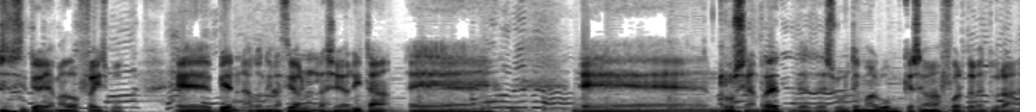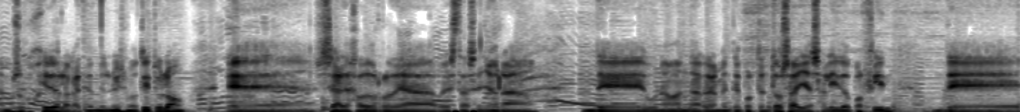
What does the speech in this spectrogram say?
sitio llamado Facebook. Eh, bien, a continuación la señorita eh, eh, Russian Red desde su último álbum que se llama Fuerteventura. Hemos escogido la canción del mismo título. eh, se ha dejado rodear esta señora de una banda realmente portentosa y ha salido por fin de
